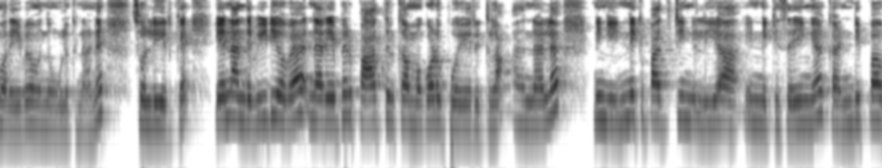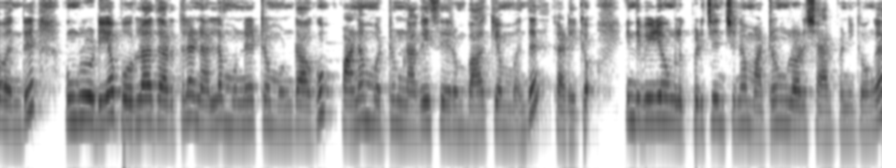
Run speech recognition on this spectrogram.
முறையவே வந்து உங்களுக்கு நான் சொல்லியிருக்கேன். ஏன்னா அந்த வீடியோவை நிறைய பேர் பார்த்துருக்காம கூட போயிருக்கலாம். அதனால் நீங்கள் இன்றைக்கி பார்த்துட்டீங்க இல்லையா? இன்றைக்கி செய்யுங்க. கண்டிப்பாக வந்து உங்களுடைய பொருளாதாரத்தில் நல்ல முன்னேற்றம் உண்டாகும். பணம் மற்றும் நகை சேரும் பாக்கியம் வந்து கிடைக்கும். இந்த வீடியோ உங்களுக்கு பிடிச்சிருந்துச்சுன்னா மற்றவங்களோட ஷேர் பண்ணிக்கோங்க.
